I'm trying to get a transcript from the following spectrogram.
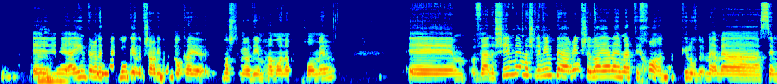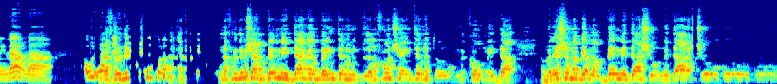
כן. אה, האינטרנט בגוגל אפשר למצוא, כמו שאתם יודעים, המון המון חומר. אה, ואנשים משלימים פערים שלא היה להם מהתיכון, כאילו מהסמינר, מהאולפן. אנחנו יודעים שהרבה מידע גם באינטרנט, זה נכון שהאינטרנט הוא מקור מידע, אבל יש שם גם הרבה מידע שהוא מידע שהוא הוא, הוא,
